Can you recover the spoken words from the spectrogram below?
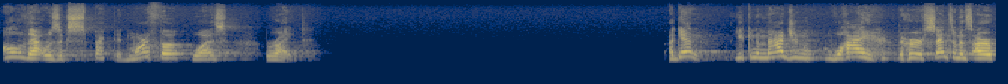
All of that was expected. Martha was right. Again, you can imagine why her sentiments are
